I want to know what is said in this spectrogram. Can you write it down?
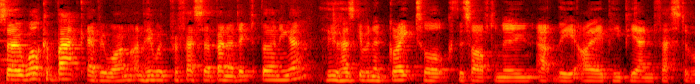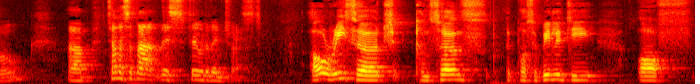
So, welcome back, everyone. I'm here with Professor Benedikt Berninger, who has given a great talk this afternoon at the IAPPN Festival. Um, tell us about this field of interest. Our research concerns the possibility of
